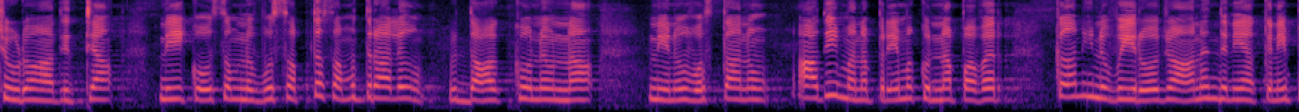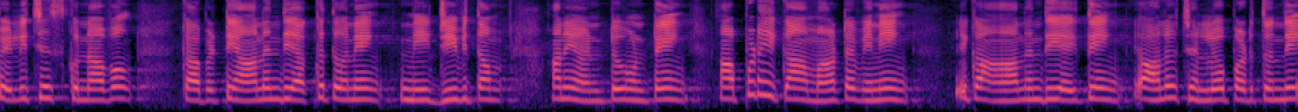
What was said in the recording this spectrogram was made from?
చూడు ఆదిత్య నీ కోసం నువ్వు సప్త సముద్రాలు దాక్కునున్న నేను వస్తాను. అది మన ప్రేమకున్న పవర్. కానీ నువ్వు ఈరోజు ఆనందిని అక్కని పెళ్ళి చేసుకున్నావు. కాబట్టి ఆనంది అక్కతోనే నీ జీవితం అని అంటూ ఉంటే అప్పుడే ఇక ఆ మాట విని ఇక ఆనంది అయితే ఆలోచనలో పడుతుంది.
